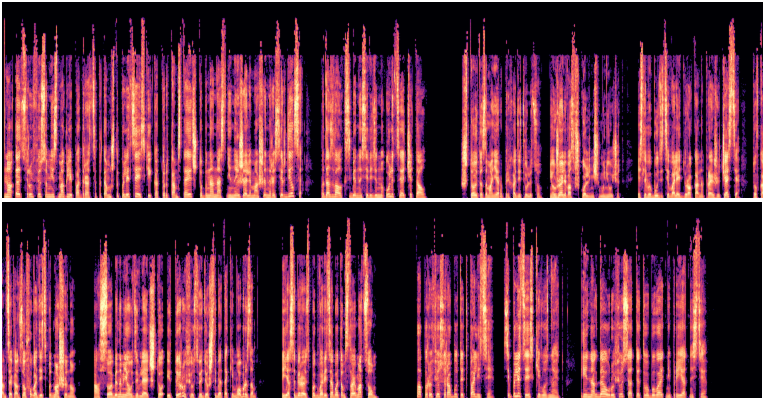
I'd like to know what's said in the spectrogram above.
Но Эд с Руфюсом не смогли подраться, потому что полицейский, который там стоит, чтобы на нас не наезжали машины, рассердился, подозвал к себе на середину улицы и отчитал. «Что это за манера переходить улицу? Неужели вас в школе ничему не учат? Если вы будете валять дурака на проезжей части, то в конце концов угодите под машину. Особенно меня удивляет, что и ты, Руфюс, ведешь себя таким образом, и я собираюсь поговорить об этом с твоим отцом». Папа Руфюса работает в полиции. Все полицейские его знают. И иногда у Руфюса от этого бывают неприятности.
